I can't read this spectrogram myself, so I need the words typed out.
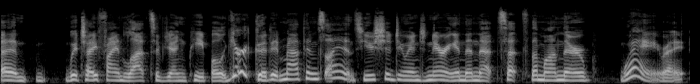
Um, which I find lots of young people, you're good at math and science. You should do engineering. And then that sets them on their way, right?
